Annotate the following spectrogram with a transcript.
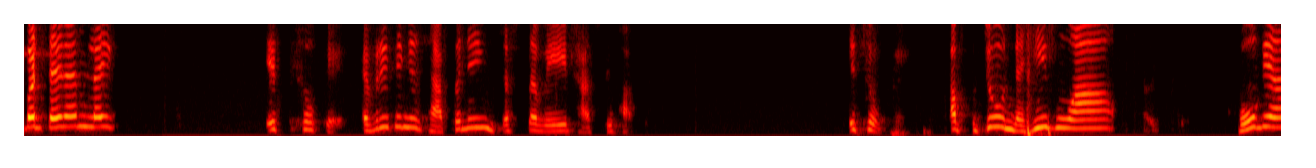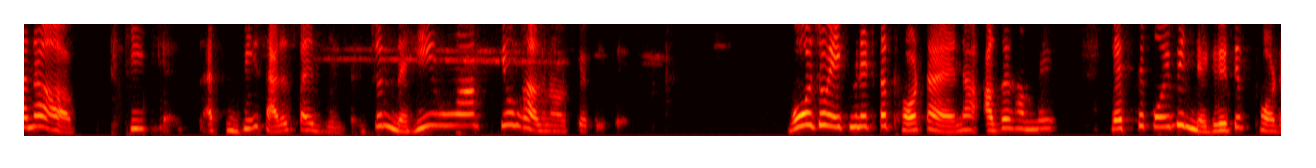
But then I am like it's okay everything is happening just the way it has to happen it's okay अब जो नहीं हुआ हो गया ना अब ठीक है। बी सेटिस्फाइड जो नहीं हुआ क्यों भागना उसके पीछे? वो जो एक मिनट का थॉट आया ना अगर हमने लेट्स से कोई भी नेगेटिव थॉट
